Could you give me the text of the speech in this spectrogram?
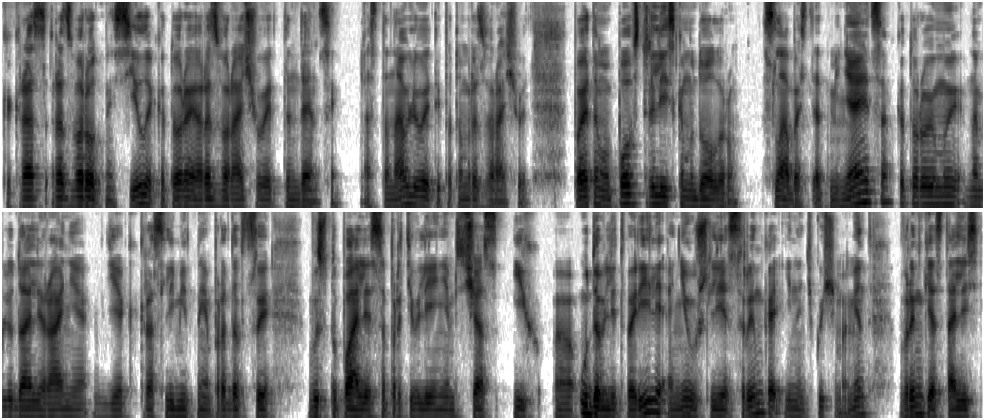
как раз разворотной силой, которая разворачивает тенденции, останавливает и потом разворачивает. Поэтому по австралийскому доллару слабость отменяется, которую мы наблюдали ранее, где как раз лимитные продавцы выступали сопротивлением, сейчас их э, удовлетворили, они ушли с рынка и на текущий момент в рынке остались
